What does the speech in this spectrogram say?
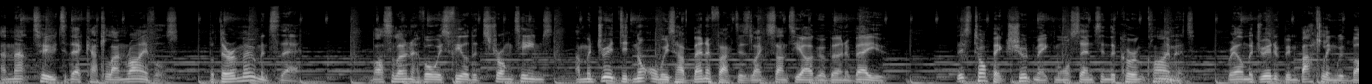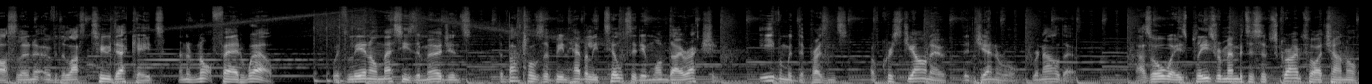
and that too to their Catalan rivals, but there are moments there. Barcelona have always fielded strong teams, and Madrid did not always have benefactors like Santiago Bernabeu. This topic should make more sense in the current climate. Real Madrid have been battling with Barcelona over the last two decades and have not fared well. With Lionel Messi's emergence, the battles have been heavily tilted in one direction, even with the presence of Cristiano, the General, Ronaldo. As always, please remember to subscribe to our channel,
